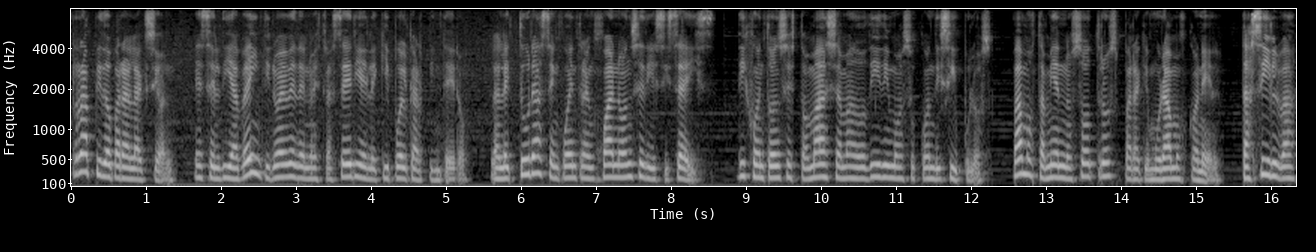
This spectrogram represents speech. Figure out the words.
rápido para la acción. Es el día 29 de nuestra serie El equipo del carpintero. La lectura se encuentra en Juan 11:16. Dijo entonces Tomás, llamado Dídimo, a sus condiscípulos, Vamos también nosotros para que muramos con él. Tasilva,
